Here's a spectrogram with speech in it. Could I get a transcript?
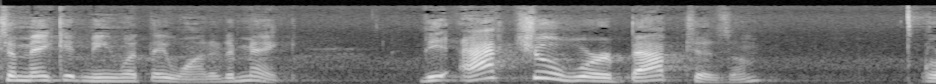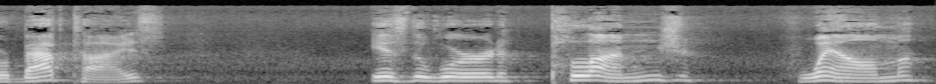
to make it mean what they wanted to make. The actual word baptism or baptize is the word plunge, whelm,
